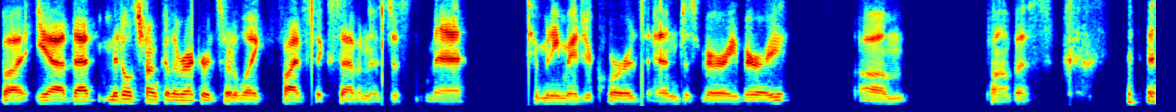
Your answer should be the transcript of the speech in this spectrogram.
but yeah, that middle chunk of the record, sort of like five, six, seven, is just meh. Too many major chords and just very, very um pompous.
